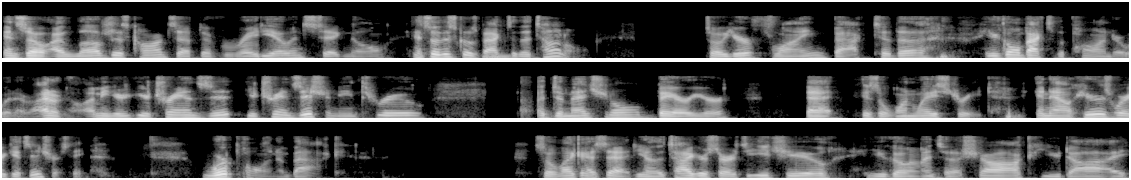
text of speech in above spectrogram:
And so I love this concept of radio and signal. And so this goes back mm. to the tunnel. So you're flying back to the you're going back to the pond or whatever. I don't know. I mean you're you're transit you're transitioning through a dimensional barrier that is a one-way street. And now here's where it gets interesting. We're pulling them back. So, like I said, you know, the tiger starts to eat you, you go into a shock, you die,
